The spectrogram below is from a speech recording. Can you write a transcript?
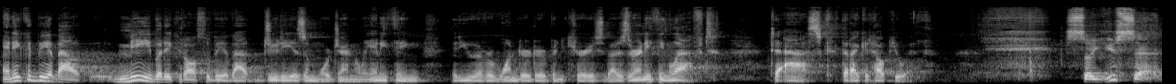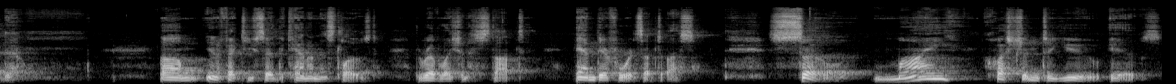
and it could be about me, but it could also be about Judaism more generally. Anything that you've ever wondered or been curious about. Is there anything left to ask that I could help you with? So you said, um, in effect, you said the canon is closed, the revelation has stopped, and therefore it's up to us. So my question to you is,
